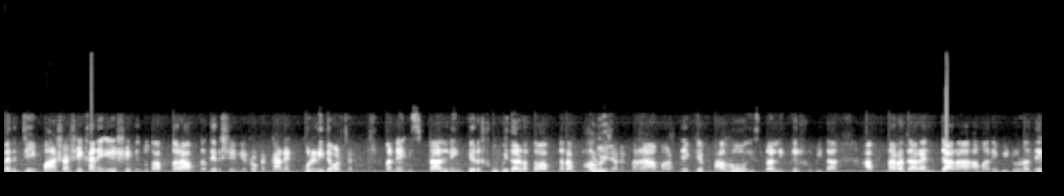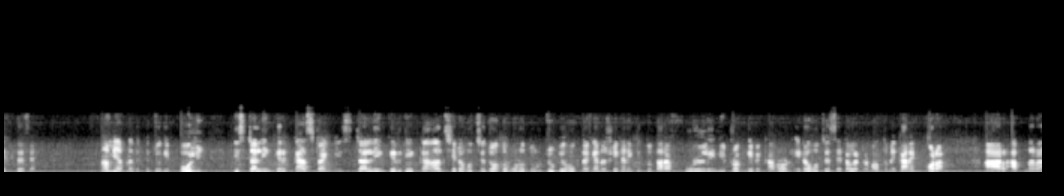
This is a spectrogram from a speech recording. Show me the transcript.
মানে যেই বাসা সেখানে এসে কিন্তু আপনারা আপনাদের সেই নেটওয়ার্কটা কানেক্ট করে নিতে পারছেন। মানে স্টারলিংকের সুবিধাটা তো আপনারা ভালোই জানেন। মানে আমার থেকে ভালো স্টারলিংকের সুবিধা আপনারা জানেন, যারা আমার এই ভিডিওটা দেখতেছেন। আমি আপনাদেরকে যদি বলি স্টারলিংকের কাজটা কি? স্টারলিংকের যে কাজ, সেটা হচ্ছে যত বড় দুর্যোগই হোক না কেন, সেখানে কিন্তু তারা ফুললি নেটওয়ার্ক দিবে। কারণ এটা হচ্ছে স্যাটেলাইটের মাধ্যমে কানেক্ট করা। আর আপনারা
